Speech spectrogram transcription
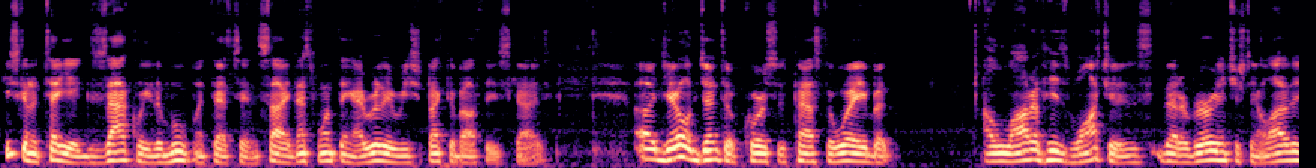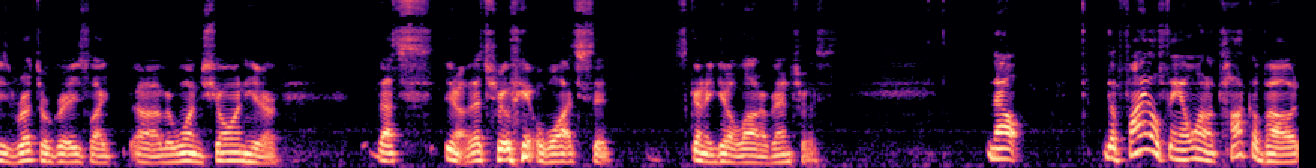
he's going to tell you exactly the movement that's inside. And that's one thing I really respect about these guys. Uh, Gerald Genta, of course, has passed away, but a lot of his watches that are very interesting, a lot of these retrogrades like uh, the one shown here, that's, you know, that's really a watch that's going to get a lot of interest. Now, the final thing I want to talk about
